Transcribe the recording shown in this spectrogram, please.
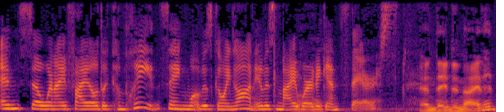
And so when I filed a complaint saying what was going on, it was my word against theirs. And they denied it?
